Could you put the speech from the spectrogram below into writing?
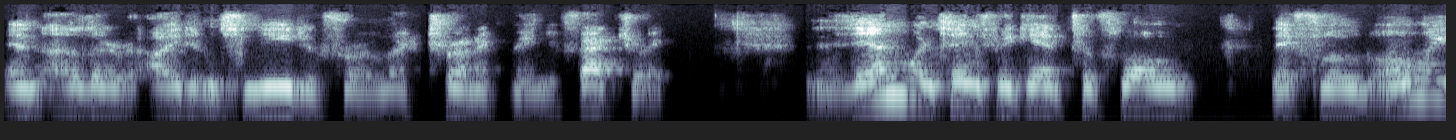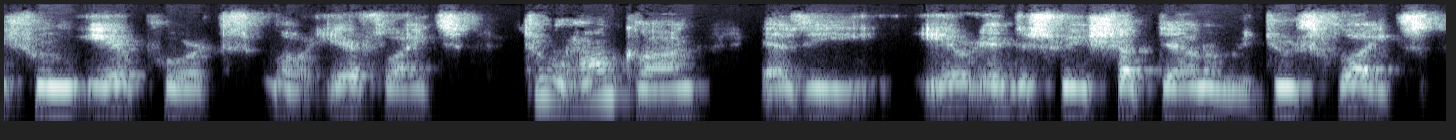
and other items needed for electronic manufacturing. Then when things began to flow, they flowed only through airports or air flights through Hong Kong as the air industry shut down and reduced flights,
